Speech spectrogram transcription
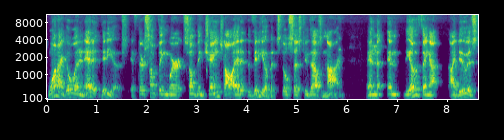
one, I go in and edit videos. If there's something where something changed, I'll edit the video, but it still says 2009. And and the other thing I, I do is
